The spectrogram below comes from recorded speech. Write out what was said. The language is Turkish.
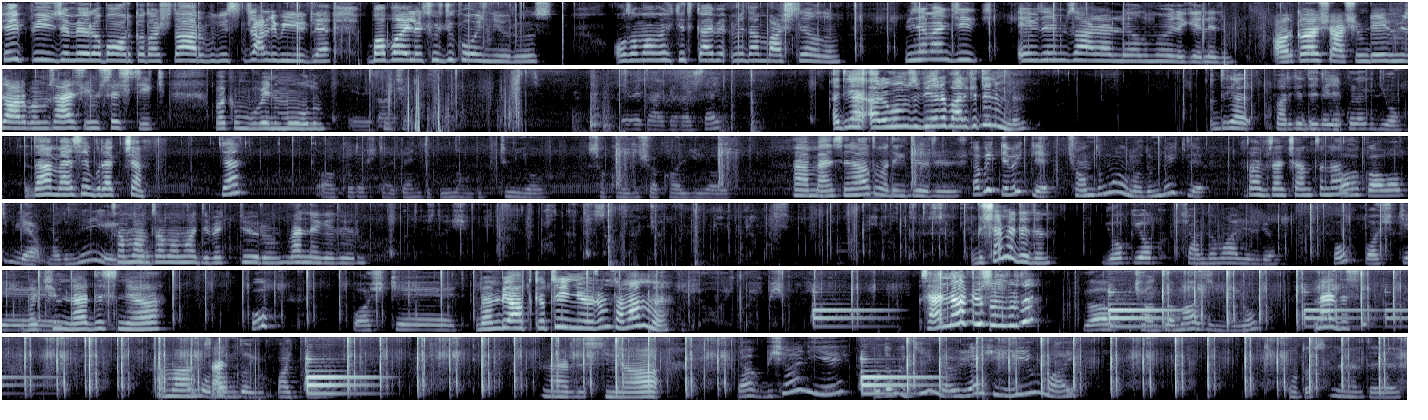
Hepinize merhaba arkadaşlar. Bugün sizlerle birlikte babayla çocuk oynuyoruz. O zaman vakit kaybetmeden başlayalım. Biz hemencik evlerimizi ayarlayalım öyle gelelim. Arkadaşlar şimdi evimizi, arabamızı, her şeyimizi seçtik. Bakın bu benim oğlum. Evet arkadaşlar. Evet arkadaşlar. Hadi gel arabamızı bir yere park edelim mi? Hadi gel park Ben edelim. okula gidiyorum. Tamam ben seni bırakacağım. Gel. Arkadaşlar ben de bundan bıktım ya. Sakallı şakallı ya. Tamam ben seni aldım hadi gidiyoruz. Ya bekle bekle. Çantamı almadım bekle. Tamam sen çantanı al. Daha kahvaltı bile yapmadım. Nereye Tamam gidiyorum? tamam hadi bekliyorum. Ben de geliyorum. Bir şey mi dedin? Yok yok. Çantamı hallediliyorum. Hop basket. Bakayım neredesin ya? Hop. Basket. Ben bir alt kata iniyorum tamam mı? Sen ne yapıyorsun burada? Ya çantamı hazırlıyorum. Neredesin? Tamam sen Odamdayım. Ay tamam. neredesin ya? Ya bir saniye. Odama girme. Özel şeyliğim var. Odası nerede?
